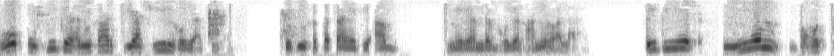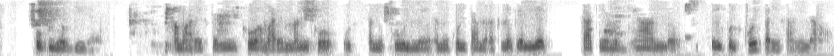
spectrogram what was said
वो उसी के अनुसार क्रियाशील हो जाती है। क्योंकि उसे पता है कि अब मेरे अंदर भोजन आने वाला है। तो इसलिए नियम बहुत उपयोगी है। हमारे शरीर को, हमारे मन को उस अनुकूल में, अनुकूलता में रखने के लिए ताकि हमें ध्यान में बिल्कुल कोई परेशानी ना हो।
